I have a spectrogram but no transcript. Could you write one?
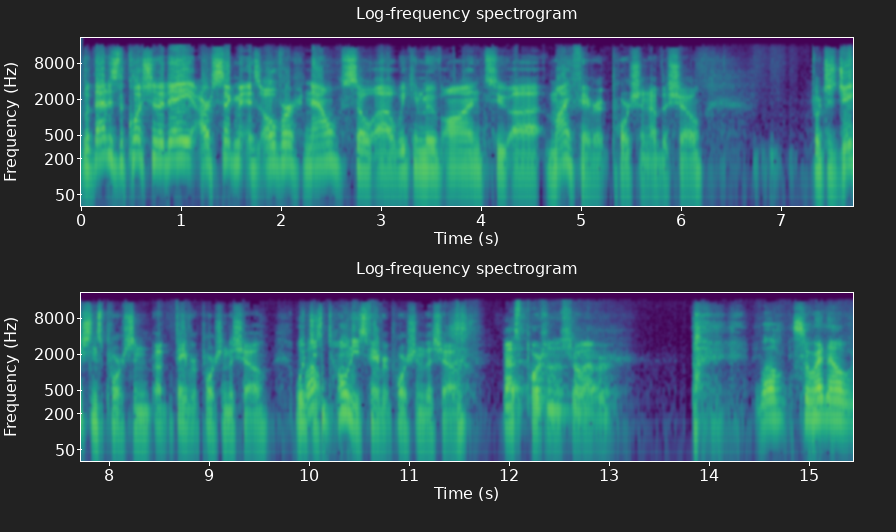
But that is the question of the day. Our segment is over now, so uh, we can move on to uh, my favorite portion of the show, which is Jason's portion, uh, favorite portion of the show, which is Tony's favorite portion of the show. Best portion of the show ever. Well, so right now,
